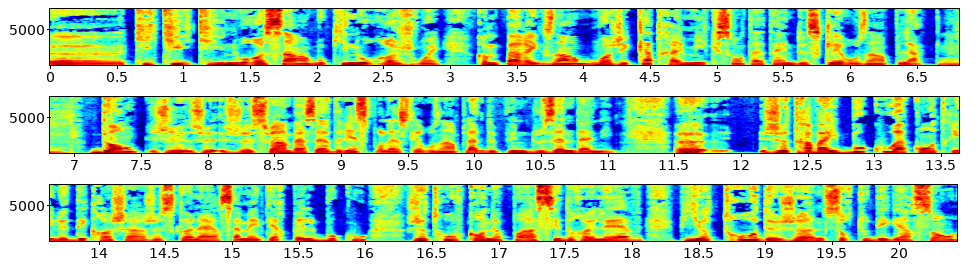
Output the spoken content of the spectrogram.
euh, qui, qui, qui nous ressemble ou qui nous rejoint. Comme par exemple, moi, j'ai quatre amis qui sont atteints de sclérose en plaques. Hmm. Donc, je, je, je suis ambassadrice pour la sclérose en plaques depuis une douzaine d'années. Euh, je travaille beaucoup à contrer le décrochage scolaire, ça m'interpelle beaucoup. Je trouve qu'on n'a pas assez de relève, puis il y a trop de jeunes, surtout des garçons,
